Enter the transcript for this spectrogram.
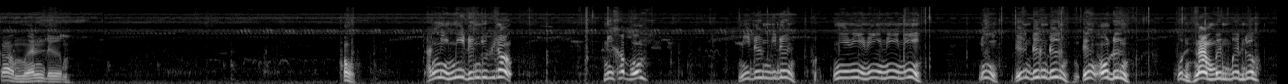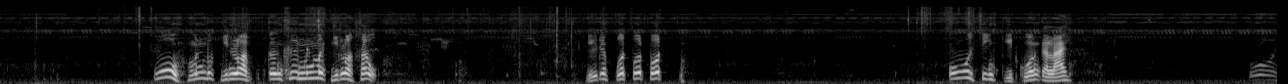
ก็เหมือนเดิมทั้ทางนี้มีดึงอยู่พี่น้องนี่ครับผม มีดึงมีดึงนี่นี่นี่นี่นี่นี่ดึงดึงดึงดึงเอาดึงคุณน้ำบึนบึนอยู่โอ้มันมากินรอบกลางคืนมันมากินรอบเช้าเดี๋ยวจะปลดปลดปลด โอ้สิ่งกีดขวางกันไรโอ้ย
